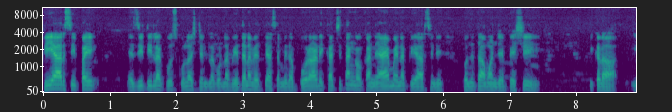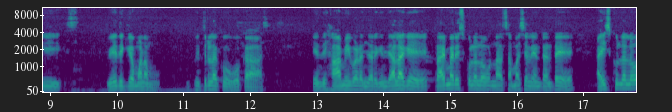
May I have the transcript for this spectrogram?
పీఆర్సీపై ఎస్జిటీలకు స్కూల్ అసిస్టెంట్లకు ఉన్న వేతన వ్యత్యాసం మీద పోరాడి ఖచ్చితంగా ఒక న్యాయమైన పీఆర్సీని పొందుతామని చెప్పేసి ఇక్కడ ఈ వేదికగా మనం మిత్రులకు ఒక ఏంది హామీ ఇవ్వడం జరిగింది. అలాగే ప్రైమరీ స్కూళ్ళలో ఉన్న సమస్యలు ఏంటంటే హై స్కూళ్ళలో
